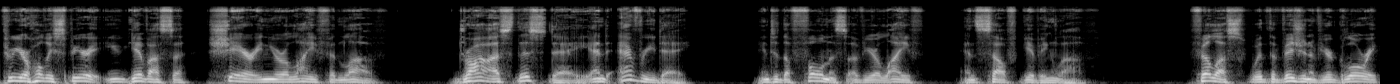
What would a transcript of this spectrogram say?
Through your Holy Spirit, you give us a share in your life and love. Draw us this day and every day into the fullness of your life and self giving love. Fill us with the vision of your glory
